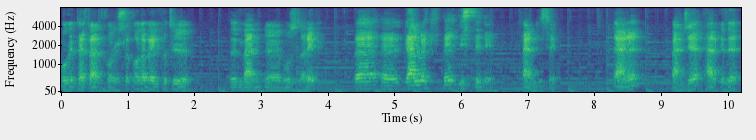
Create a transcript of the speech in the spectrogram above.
Bugün tekrar konuştuk. O da bel fıtığından e, muzdarip. Ve e, gelmek de istedi kendisi. Yani bence herkese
